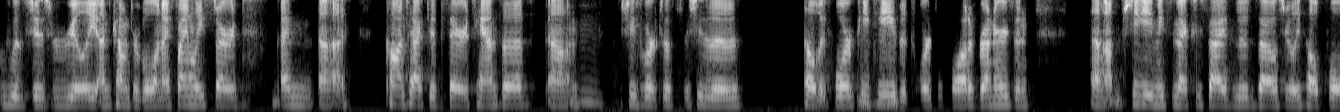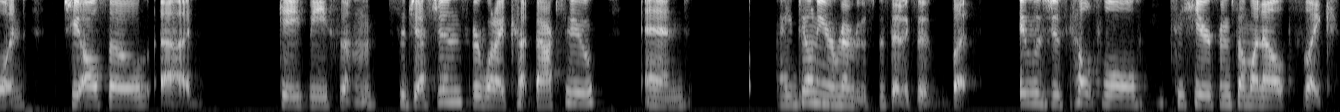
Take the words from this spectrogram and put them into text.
was just really uncomfortable. And I finally started. I'm uh, contacted Sarah Tanza. Um, mm. She's worked with. She's a pelvic floor PT mm-hmm. that's worked with a lot of runners, and um, she gave me some exercises that was really helpful. And she also uh, gave me some suggestions for what I cut back to. And I don't even remember the specifics, but it was just helpful to hear from someone else like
